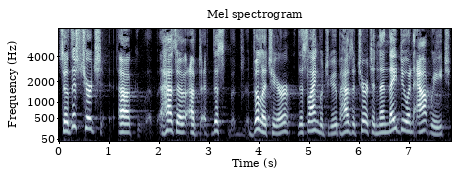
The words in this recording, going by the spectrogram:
So this church uh, has a, a, this village here, this language group has a church, and then they do an outreach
